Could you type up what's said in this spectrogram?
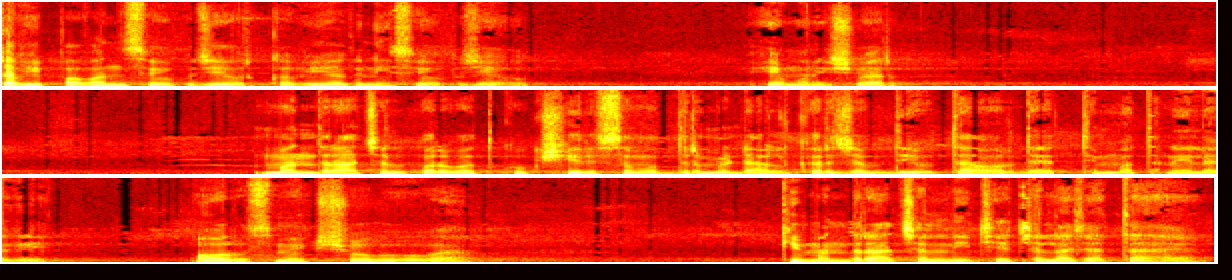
कभी पवन से उपजे और कभी अग्नि से उपजे हो। हे मुनीश्वर, मंदराचल पर्वत को क्षीर समुद्र में डालकर जब देवता और दैत्य मथने लगे और उसमें क्षोभ हुआ कि मंदराचल नीचे चला जाता है,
